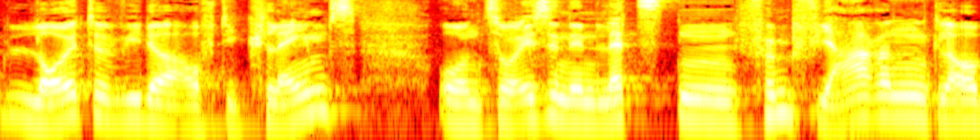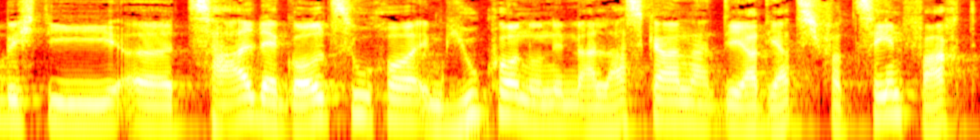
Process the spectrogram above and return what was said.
Leute wieder auf die Claims. Und so ist in den letzten fünf Jahren, glaube ich, die äh, Zahl der Goldsucher im Yukon und im Alaska, die, die hat sich verzehnfacht.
